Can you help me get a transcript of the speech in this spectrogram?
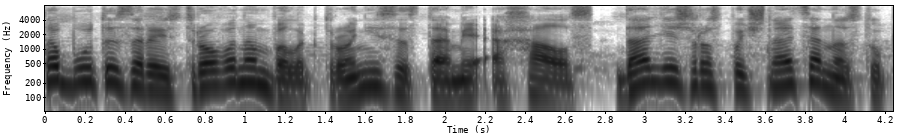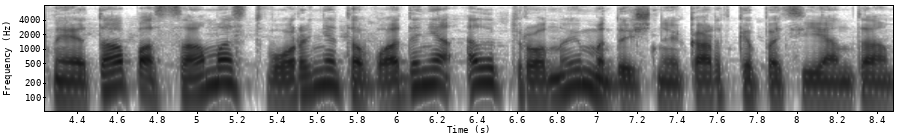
та бути зареєстрованим в електронній системі eHealth. Далі ж розпочнеться наступний етап, а саме створення та введення електронної медичної картки пацієнта.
